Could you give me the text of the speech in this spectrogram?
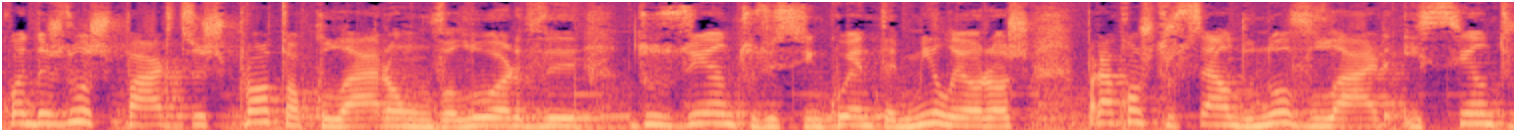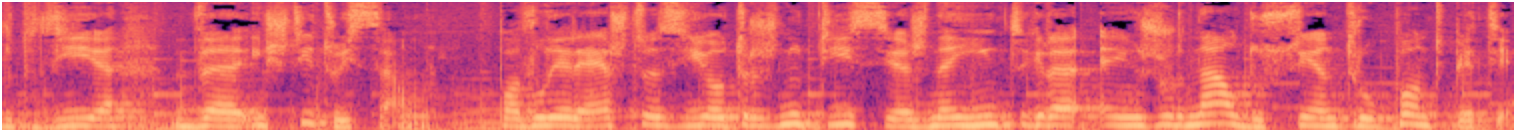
quando as duas partes protocolaram um valor de 250 mil euros para a construção do novo lar e centro de dia da instituição. Pode ler estas e outras notícias na íntegra em jornaldocentro.pt.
